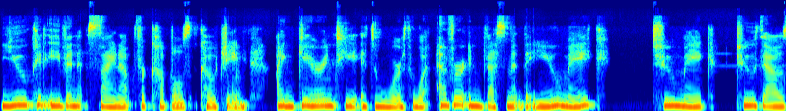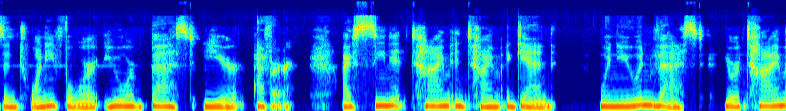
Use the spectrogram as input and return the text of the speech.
You could even sign up for couples coaching. I guarantee it's worth whatever investment that you make to make 2024 your best year ever. I've seen it time and time again. When you invest your time,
